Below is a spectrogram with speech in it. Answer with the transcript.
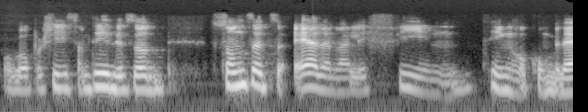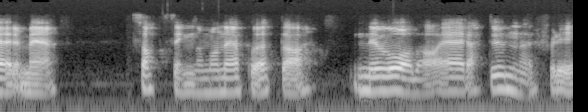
og, går på ski samtidig. Så, sånn sett så er det en veldig fin ting å kombinere med satsing når man er på dette nivået da, og er rett under. fordi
